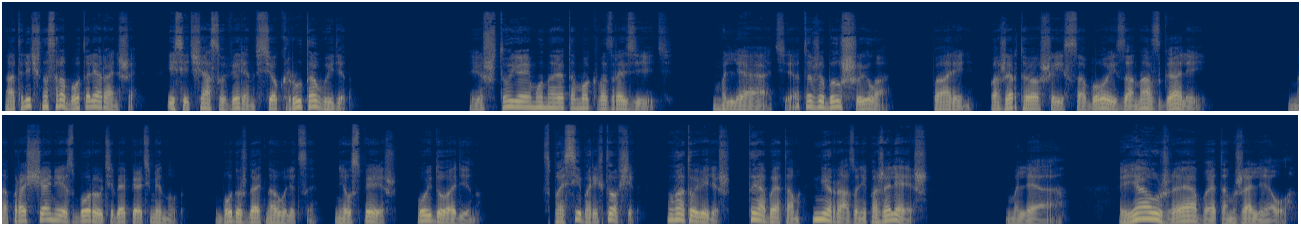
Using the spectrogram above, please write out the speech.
Отлично сработали раньше, и сейчас, уверен, все круто выйдет. И что я ему на это мог возразить? Млять, это же был Шило. Парень, пожертвовавший собой за нас Галей. На прощание сборы у тебя пять минут. Буду ждать на улице. Не успеешь? Уйду один. Спасибо, рихтовщик. Вот увидишь. Ты об этом ни разу не пожалеешь. Мля, я уже об этом жалел.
